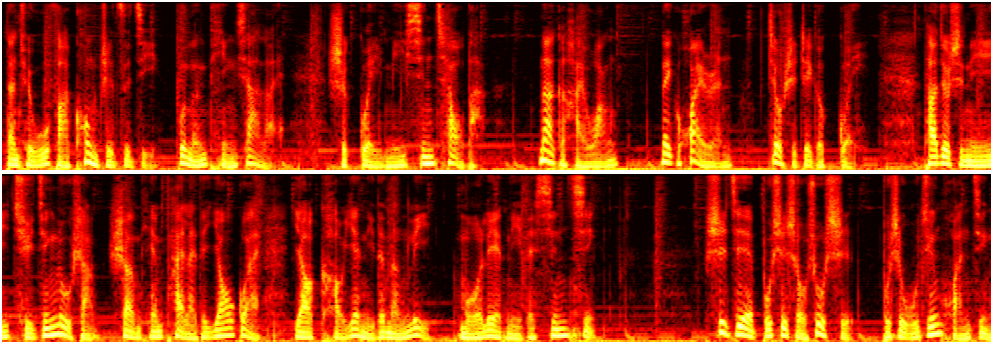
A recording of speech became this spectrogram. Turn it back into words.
但却无法控制自己，不能停下来，是鬼迷心窍吧？那个海王，那个坏人，就是这个鬼，他就是你取经路上上天派来的妖怪，要考验你的能力，磨练你的心性。世界不是手术室，不是无菌环境，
